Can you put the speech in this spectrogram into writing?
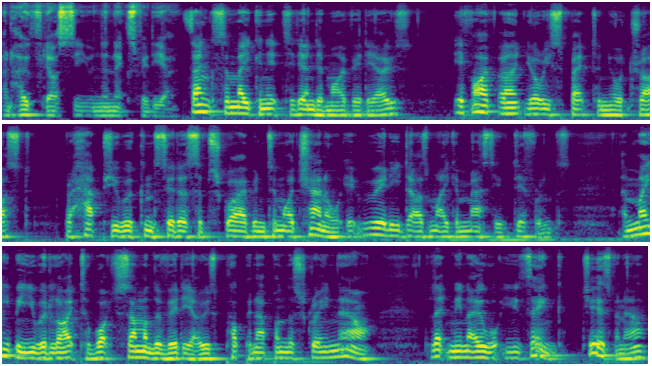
and hopefully I'll see you in the next video. Thanks for making it to the end of my videos. If I've earned your respect and your trust, perhaps you would consider subscribing to my channel. It really does make a massive difference. And maybe you would like to watch some of the videos popping up on the screen now. Let me know what you think. Cheers for now.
